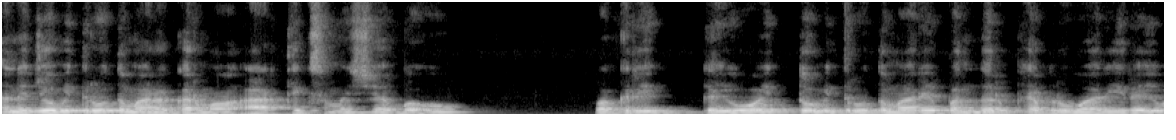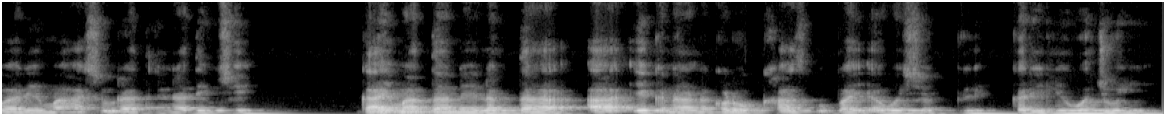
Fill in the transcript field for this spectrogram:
અને જો મિત્રો તમારા ઘરમાં આર્થિક સમસ્યા બહુ વકરી ગઈ હોય તો મિત્રો તમારે પંદર ફેબ્રુઆરી રવિવારે મહાશિવરાત્રિના દિવસે ગાય માતાને લગતા આ એક નાનકડો ખાસ ઉપાય અવશ્ય કરી લેવો જોઈએ.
